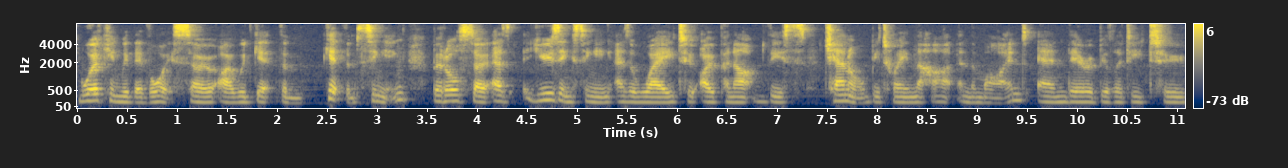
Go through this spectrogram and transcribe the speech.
working with their voice. So I would get them get them singing, but also as using singing as a way to open up this channel between the heart and the mind and their ability to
